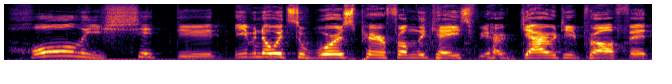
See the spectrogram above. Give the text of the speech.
Holy shit, dude. Even though it's the worst pair from the case, we are guaranteed profit.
